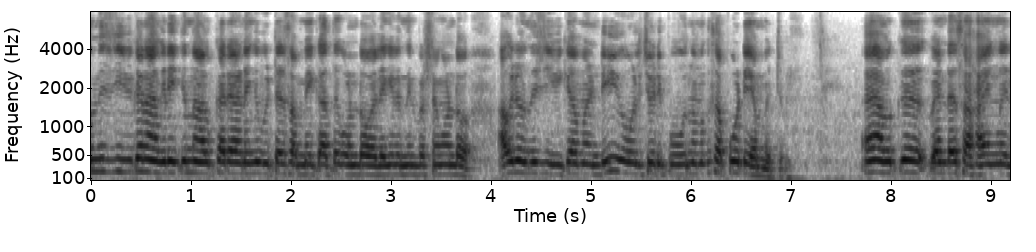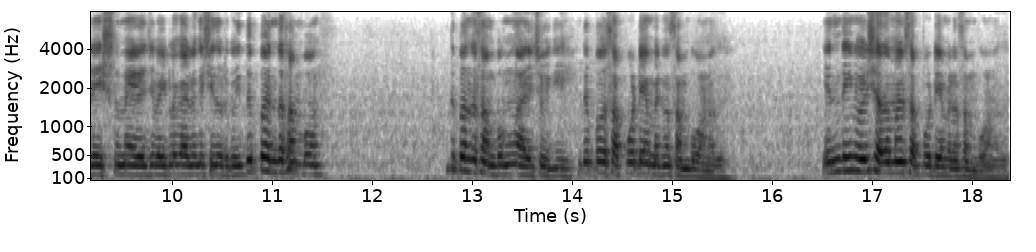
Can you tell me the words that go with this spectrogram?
ഒന്നിച്ച് ജീവിക്കാൻ ആഗ്രഹിക്കുന്ന ആൾക്കാരാണെങ്കിൽ വീട്ടിൽ സമ്മതിക്കാത്ത കൊണ്ടോ അല്ലെങ്കിൽ എന്തെങ്കിലും പ്രശ്നം കൊണ്ടോ അവരൊന്നിച്ച് ജീവിക്കാൻ വേണ്ടി ഒളിച്ചോടി പോകും നമുക്ക് സപ്പോർട്ട് ചെയ്യാൻ പറ്റും. നമുക്ക് വേണ്ട സഹായങ്ങൾ രജിസ്റ്റർ മാരേജ് ബാക്കിയുള്ള കാര്യങ്ങളൊക്കെ ചെയ്ത് കൊടുക്കും. ഇതിപ്പോൾ എന്താ സംഭവം? ഇതിപ്പോൾ എന്താ സംഭവങ്ങൾ അയച്ചു നോക്കി. ഇതിപ്പോൾ സപ്പോർട്ട് ചെയ്യാൻ പറ്റുന്ന സംഭവമാണത്. എന്തെങ്കിലും ഒരു ശതമാനം സപ്പോർട്ട് ചെയ്യാൻ പറ്റുന്ന സംഭവമാണത്.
